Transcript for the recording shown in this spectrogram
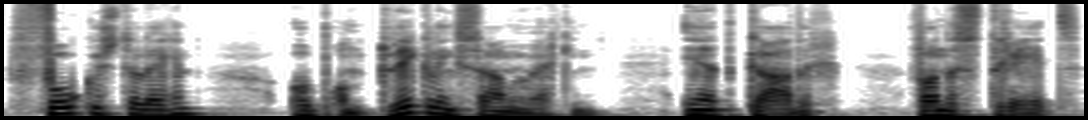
focus te leggen op ontwikkelingssamenwerking in het kader van de strijd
